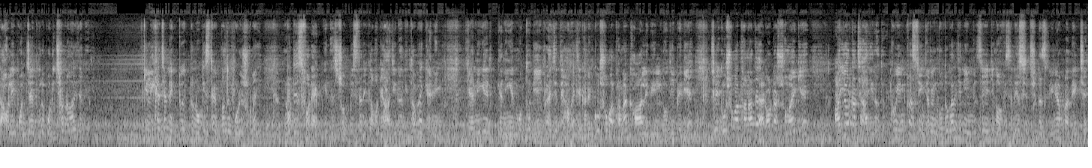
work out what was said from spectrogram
তাহলে এই পঞ্চায়েতগুলো পরিচ্ছন্ন হয়ে যাবে। কি লিখেছেন? একটু একটু নোটিশটা আপনাদের পড়ে শোনাই। নোটিশ ফর অ্যাপিয়ারেন্স চব্বিশ তারিখ আমাকে হাজিরা দিতে হবে। ক্যানিং ক্যানিংয়ের ক্যানিংয়ের মধ্য দিয়েই প্রায় যেতে হবে। যেখানে গোসবা থানা খাওয়ালি বিল, নদী পেরিয়ে সেই গোসবা থানাতে এগারোটার সময় গিয়ে আইওর কাছে হাজির হতে খুব ইন্টারেস্টিং জানেন, গতকাল যিনি ইনভেস্টিগেটিং অফিসার এসেছেন, সেটা স্ক্রিনে আপনারা দেখছেন।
